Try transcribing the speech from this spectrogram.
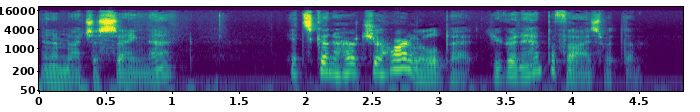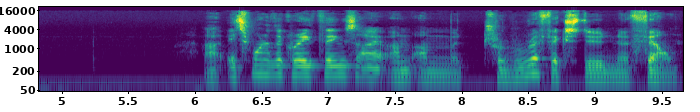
and I'm not just saying that. It's going to hurt your heart a little bit. You're going to empathize with them. Uh, it's one of the great things. I, I'm, I'm a terrific student of film.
